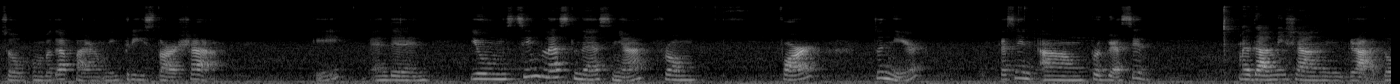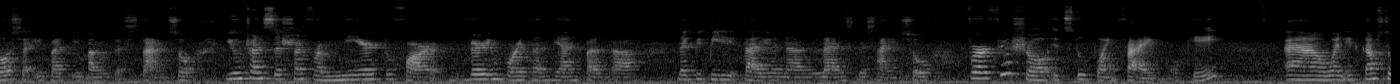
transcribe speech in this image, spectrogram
So, kumbaga, parang may 3 star siya. Okay? And then, yung seamlessness niya from far to near, kasi ang um, progressive, madami siyang grado sa iba't ibang distance. So, yung transition from near to far, very important yan pag uh, nagpipili tayo ng lens design. So, for Fuchsia, it's 2.5, okay? Uh, when it comes to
